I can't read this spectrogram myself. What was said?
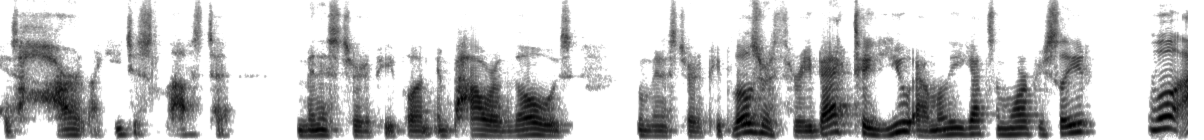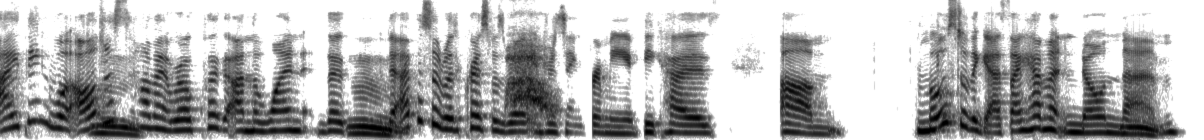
his heart, like he just loves to minister to people and empower those who minister to people. Those are three. Back to you, Emily. You got some more up your sleeve? Well, I think well, I'll just mm. comment real quick on the one the mm. the episode with Chris was really wow. interesting for me because um most of the guests I haven't known mm. them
